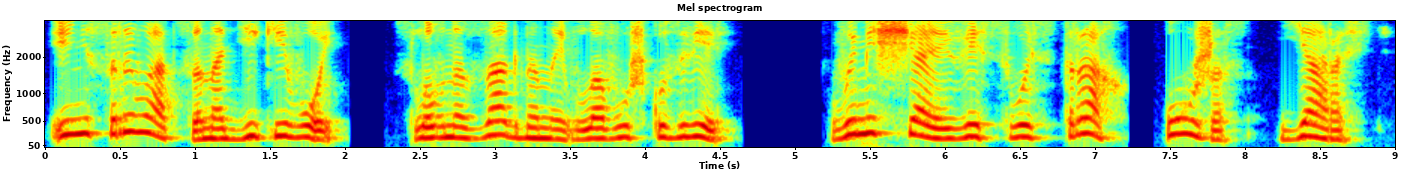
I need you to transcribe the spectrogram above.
и не срываться на дикий вой, словно загнанный в ловушку зверь, вымещая весь свой страх, ужас, ярость.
